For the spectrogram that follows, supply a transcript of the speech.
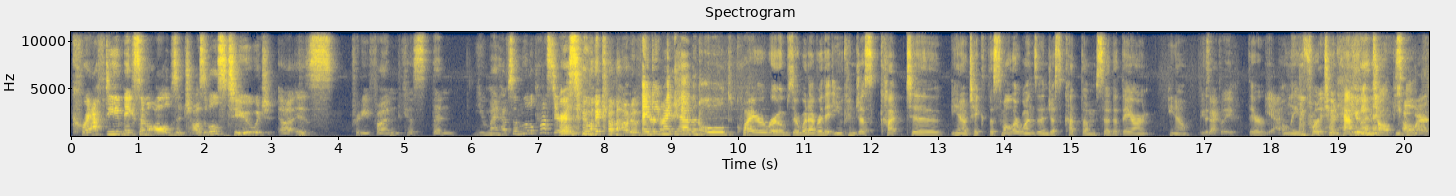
crafty, make some albs and chasubles too, which uh, is pretty fun because then you might have some little pastors who might come out of And you might have an old choir robes or whatever that you can just cut to, you know, take the smaller ones and just cut them so that they aren't, you know, exactly. they're yeah only for two and a half feet tall people. somewhere.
